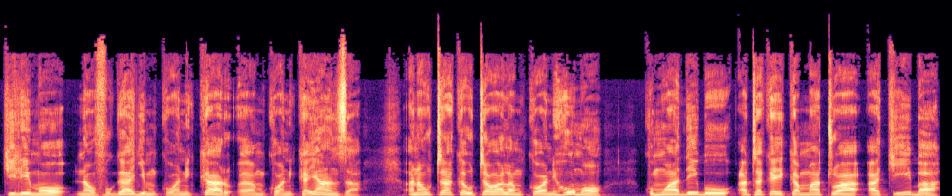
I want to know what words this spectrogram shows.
kilimo na ufugaji mkoani uh, mkoani Kayanza anautaka utawala mkoani humo kumwadhibu atakayekamatwa akiiba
